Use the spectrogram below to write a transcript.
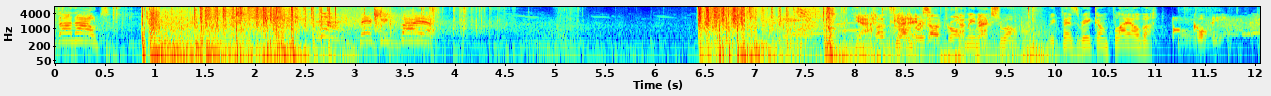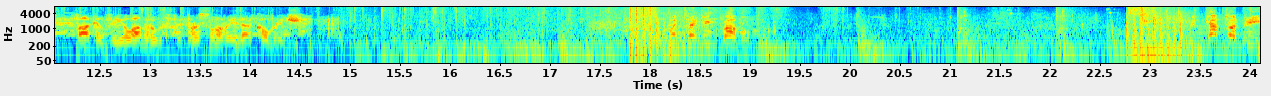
Stand out! Taking fire! Yeah, Personal radar got it. drone Coming ready. next row. Request recon flyover. Copy. Falcon 301 route for personal radar coverage. Attacking Bravo. We captured B.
